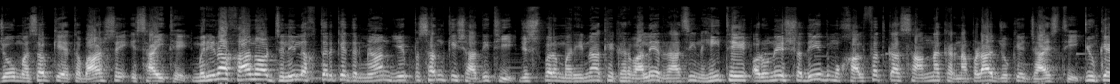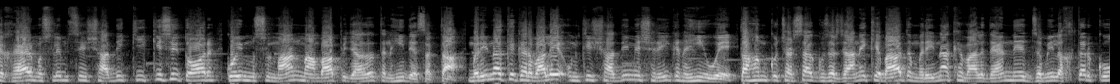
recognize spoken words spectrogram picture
जो मज़हब मज़हब के एतबार से ईसाई थे। मरीना खान और जलील अख्तर के दरमियान ये पसंद की शादी थी, जिस पर मरीना के घर वाले राज़ी नहीं थे और उन्हें शदीद मुखालफत का सामना करना पड़ा, जो की जायज़ थी। क्यूँकी गैर मुस्लिम ऐसी शादी की किसी तौर कोई मुसलमान माँ बाप इजाज़त नहीं दे सकता। मरीना के घर वाले उनकी शादी में शरीक नहीं हुए। तहम कुछ अर्सा गुजर जाने के बाद मरीना के वालदेन ने जमील अख्तर को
